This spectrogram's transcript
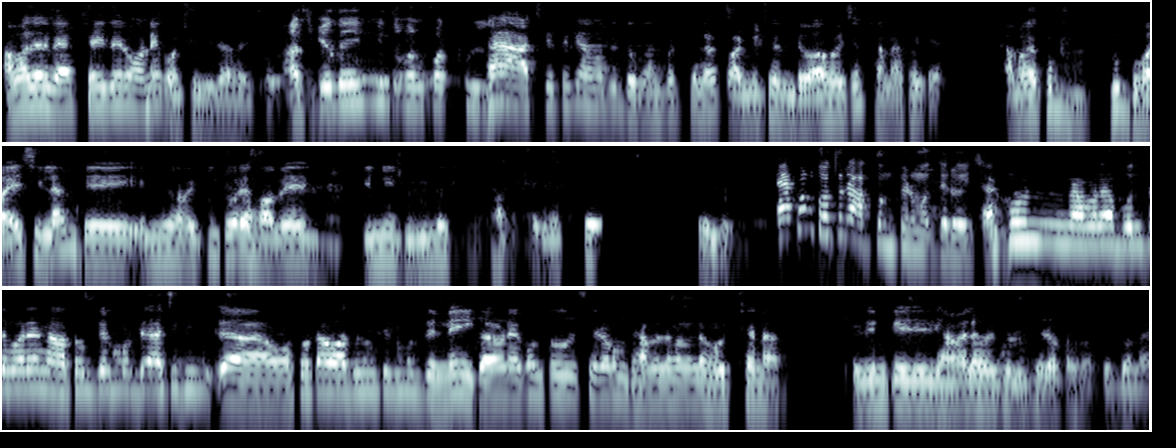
আমাদের ব্যবসায়ীদের অনেক অসুবিধা হয়েছে আজকে থেকে কি দোকানপাট খুললে হ্যাঁ আজকে থেকে আমাদের দোকানপাট খোলার পারমিশন দেওয়া হয়েছে থানা থেকে আমরা খুব খুব ভয়ে ছিলাম যে এমনি ভাবে কি করে হবে যিনি বিভিন্ন। এখন কতটা আতঙ্কের মধ্যে রয়েছে এখন আমরা বলতে পারেন আতঙ্কের মধ্যে আছি কি, আহ, অতটাও আতঙ্কের মধ্যে নেই কারণ এখন তো সেরকম ঝামেলা ঝামেলা হচ্ছে না সেদিনকে যে ঝামেলা হয়েছিল সেরকম হতো না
